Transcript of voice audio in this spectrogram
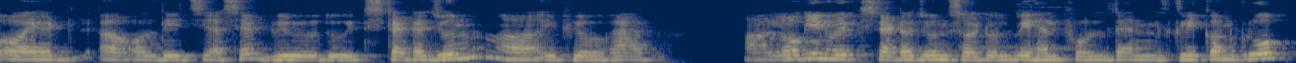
uh, add uh, all these assets view with Stratozone uh, if you have uh, login with Stratozone so it will be helpful. Then click on group.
